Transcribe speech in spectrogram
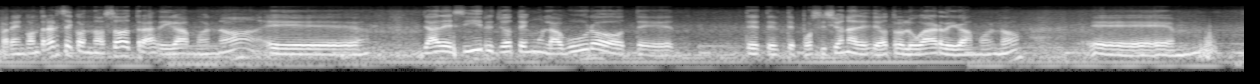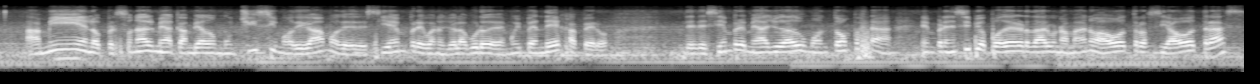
para encontrarse con nosotras, digamos, ¿no? Eh, ya decir yo tengo un laburo te, te, posiciona desde otro lugar, digamos, ¿no? Eh, a mí en lo personal me ha cambiado muchísimo, digamos, desde siempre. Bueno, yo laburo desde muy pendeja, pero desde siempre me ha ayudado un montón para, en principio, poder dar una mano a otros y a otras.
